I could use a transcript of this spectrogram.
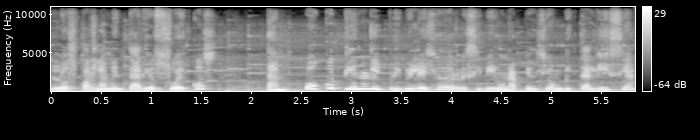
Los parlamentarios suecos tampoco tienen el privilegio de recibir una pensión vitalicia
